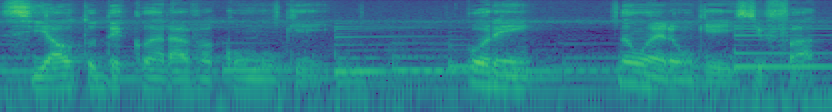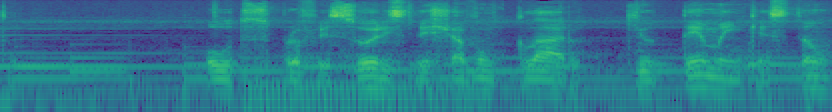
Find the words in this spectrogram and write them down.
se autodeclaravam como gay. Porém, não eram gays de fato. Outros professores deixavam claro que o tema em questão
